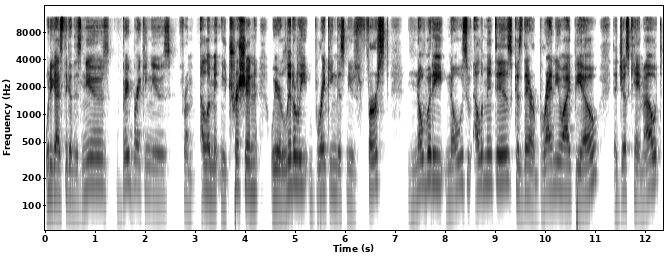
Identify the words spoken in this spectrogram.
What do you guys think of this news? Big breaking news from Element Nutrition. We are literally breaking this news first. Nobody knows who Element is because they are a brand new IPO that just came out,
